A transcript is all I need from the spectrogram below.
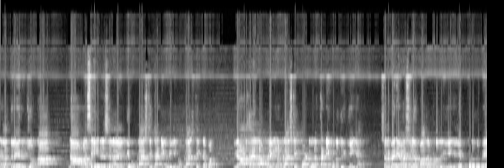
நிலத்துல எரிஞ்சோம்னா நாம செய்யற சில எங்கேயோ பிளாஸ்டிக் தண்ணி குடிக்கணும் பிளாஸ்டிக் டப்பா இது அழகா எல்லா பிள்ளைங்களும் பிளாஸ்டிக் பாட்டில தண்ணி கொண்டு சில பேர் எவர் சிலர் பார்த்து கொண்டு வந்துருக்கீங்க. எப்பொழுதுமே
